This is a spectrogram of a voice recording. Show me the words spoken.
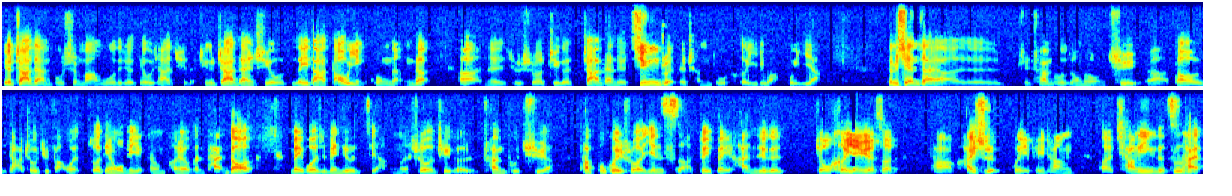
这个炸弹不是盲目的就丢下去的，这个炸弹是有雷达导引功能的啊，那就是说这个炸弹的精准的程度和以往不一样。那么现在啊，呃，这川普总统去啊到亚洲去访问，昨天我们也跟朋友们谈到了，美国这边就讲了说，这个川普去啊，他不会说因此啊对北韩这个就和颜悦色的，他还是会非常呃强硬的姿态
